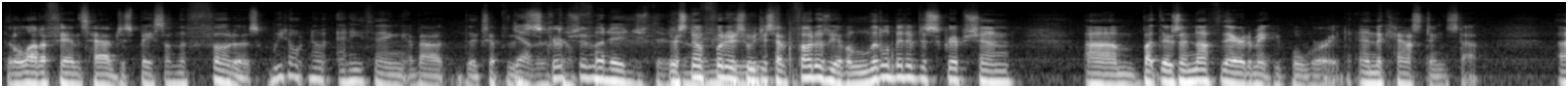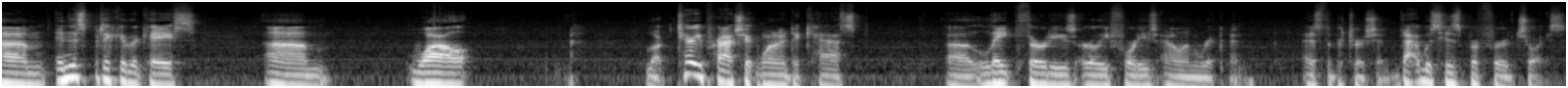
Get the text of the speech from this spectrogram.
that a lot of fans have just based on the photos, we don't know anything about the, except for the Yeah, there's no description. footage, there's no, no footage. We just have photos. We have a little bit of description, um, but there's enough there to make people worried, and the casting stuff. Um, in this particular case, um, while look, Terry Pratchett wanted to cast uh, late 30s, early 40s Alan Rickman as the patrician. That was his preferred choice.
